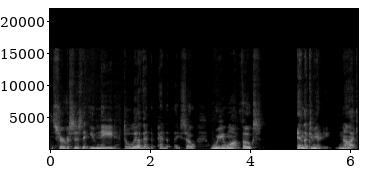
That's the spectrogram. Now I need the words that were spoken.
the services that you need to live independently. So we want folks in the community, not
